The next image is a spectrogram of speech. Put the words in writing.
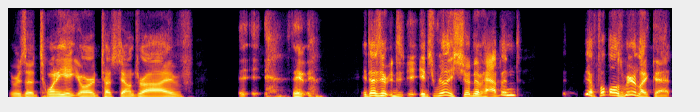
There was a 28 yard touchdown drive. It, it, they, it doesn't, it, it really shouldn't have happened. Yeah, football's weird like that.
